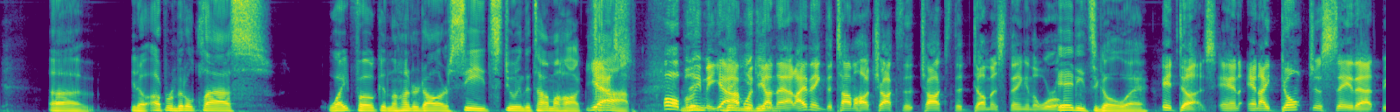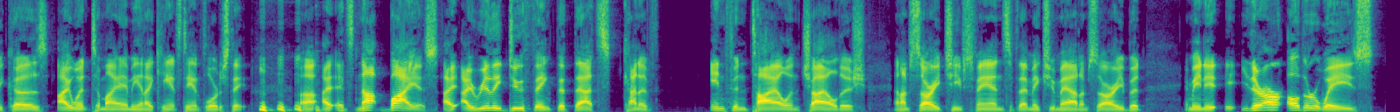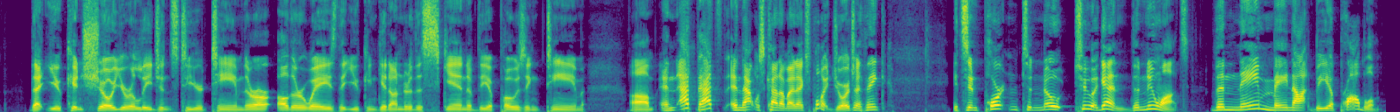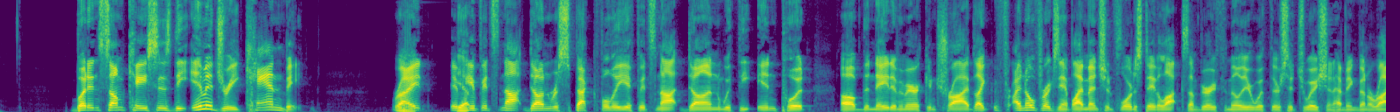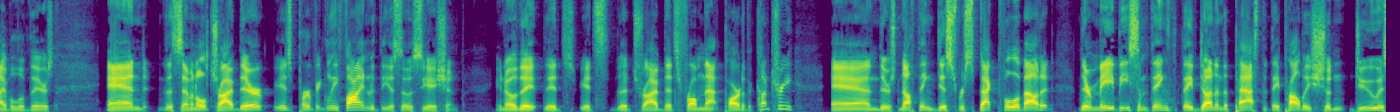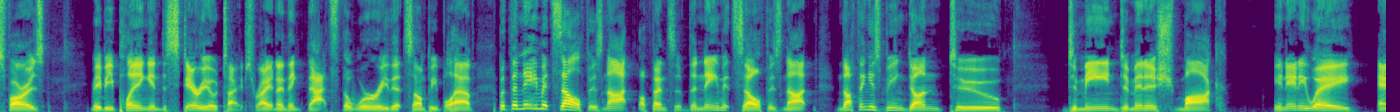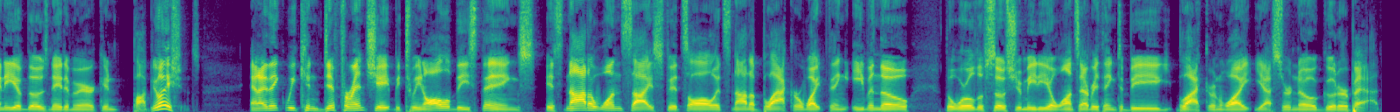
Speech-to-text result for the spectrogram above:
uh, you know, upper middle class white folk in the hundred dollar seats doing the tomahawk yes. chop. Oh, believe than, me, yeah, I'm with you, on that. I think the tomahawk chalk's the chalk's the dumbest thing in the world. It needs to go away. It does, and and I don't just say that because I went to Miami and I can't stand Florida State. uh, I, it's not bias. I, I really do think that that's kind of infantile and childish. And I'm sorry, Chiefs fans, if that makes you mad. I'm sorry, but I mean, it, it, there are other ways that you can show your allegiance to your team. There are other ways that you can get under the skin of the opposing team. Um, and that that's and that was kind of my next point, George. I think it's important to note too again the nuance. The name may not be a problem, but in some cases the imagery can be. Right? If, yep. if it's not done respectfully, if it's not done with the input of the Native American tribe. Like I know, for example, I mentioned Florida State a lot because I'm very familiar with their situation, having been a rival of theirs. And the Seminole tribe there is perfectly fine with the association. You know, they, it's it's the tribe that's from that part of the country, and there's nothing disrespectful about it. There may be some things that they've done in the past that they probably shouldn't do, as far as maybe playing into stereotypes, right? And I think that's the worry that some people have. But the name itself is not offensive. The name itself is not, nothing is being done to demean, diminish, mock in any way any of those Native American populations. And I think we can differentiate between all of these things. It's not a one size fits all, it's not a black or white thing, even though the world of social media wants everything to be black and white, yes or no, good or bad.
